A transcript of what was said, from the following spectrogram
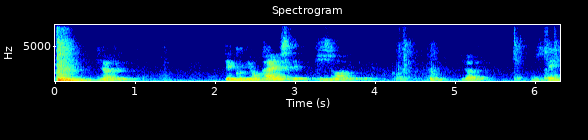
開ける。手首を返して肘を上げて開ける。そして、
